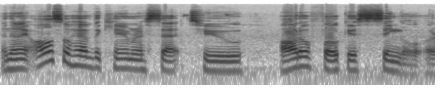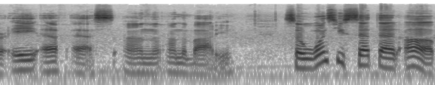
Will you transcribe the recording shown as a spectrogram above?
and then I also have the camera set to autofocus single or AFS on the, on the body. So once you set that up,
